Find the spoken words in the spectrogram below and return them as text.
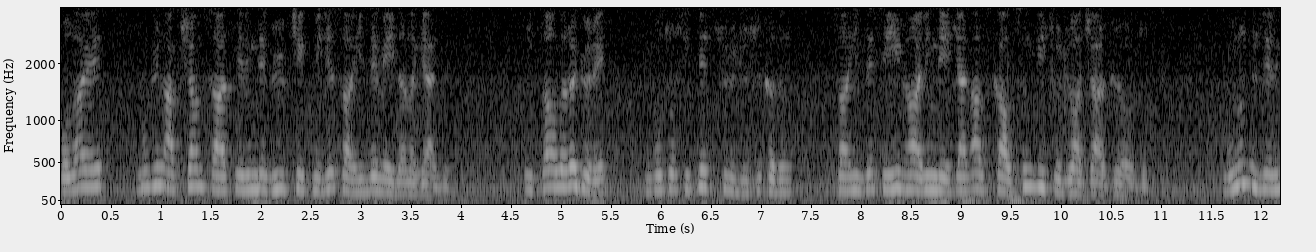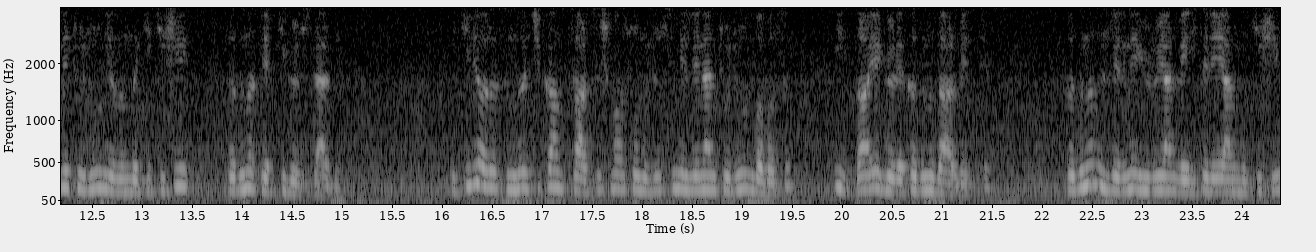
Olay, bugün akşam saatlerinde Büyükçekmece sahilde meydana geldi. İddialara göre, motosiklet sürücüsü kadın, sahilde seyir halindeyken az kalsın bir çocuğa çarpıyordu. Bunun üzerine çocuğun yanındaki kişi, kadına tepki gösterdi. İkili arasında çıkan tartışma sonucu sinirlenen çocuğun babası, iddiaya göre kadını darbetti. Kadının üzerine yürüyen ve iteleyen bu kişi,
